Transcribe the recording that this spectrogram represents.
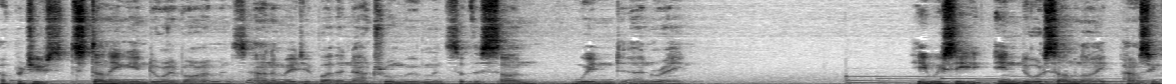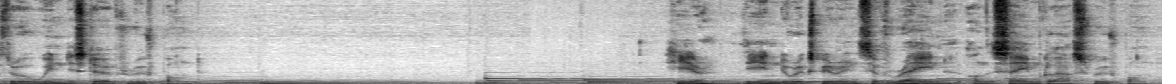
have produced stunning indoor environments animated by the natural movements of the sun, wind, and rain. Here we see indoor sunlight passing through a wind disturbed roof pond. Here, the indoor experience of rain on the same glass roof pond.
